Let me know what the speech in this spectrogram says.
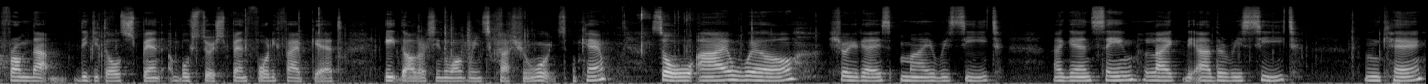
from that digital spend booster spend 45 get $8 in Walgreens cash rewards. Okay. So I will show you guys my receipt. Again, same like the other receipt. Okay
